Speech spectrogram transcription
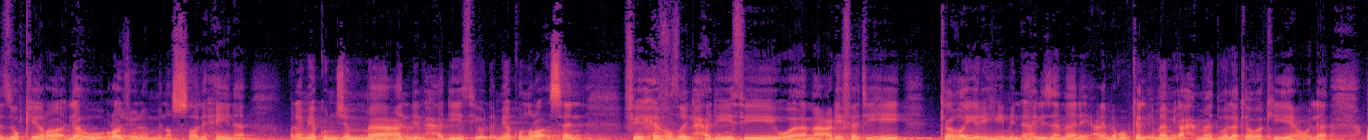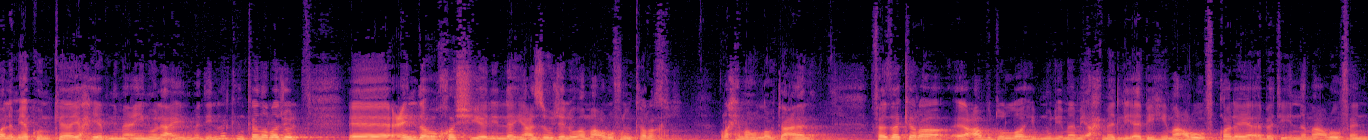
ذكر له رجل من الصالحين ولم يكن جماعا للحديث ولم يكن رأسا في حفظ الحديث ومعرفته كغيره من أهل زمانه. يعني لم يكن كالإمام أحمد ولا كوكيع ولا ولم يكن كيحيى بن معين ولا عين المدين لكن كان الرجل آه، عنده خشية لله عز وجل وهو معروف الكرخي رحمه الله تعالى. فذكر عبد الله بن الإمام أحمد لأبيه معروف قال يا أبت إن معروفا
